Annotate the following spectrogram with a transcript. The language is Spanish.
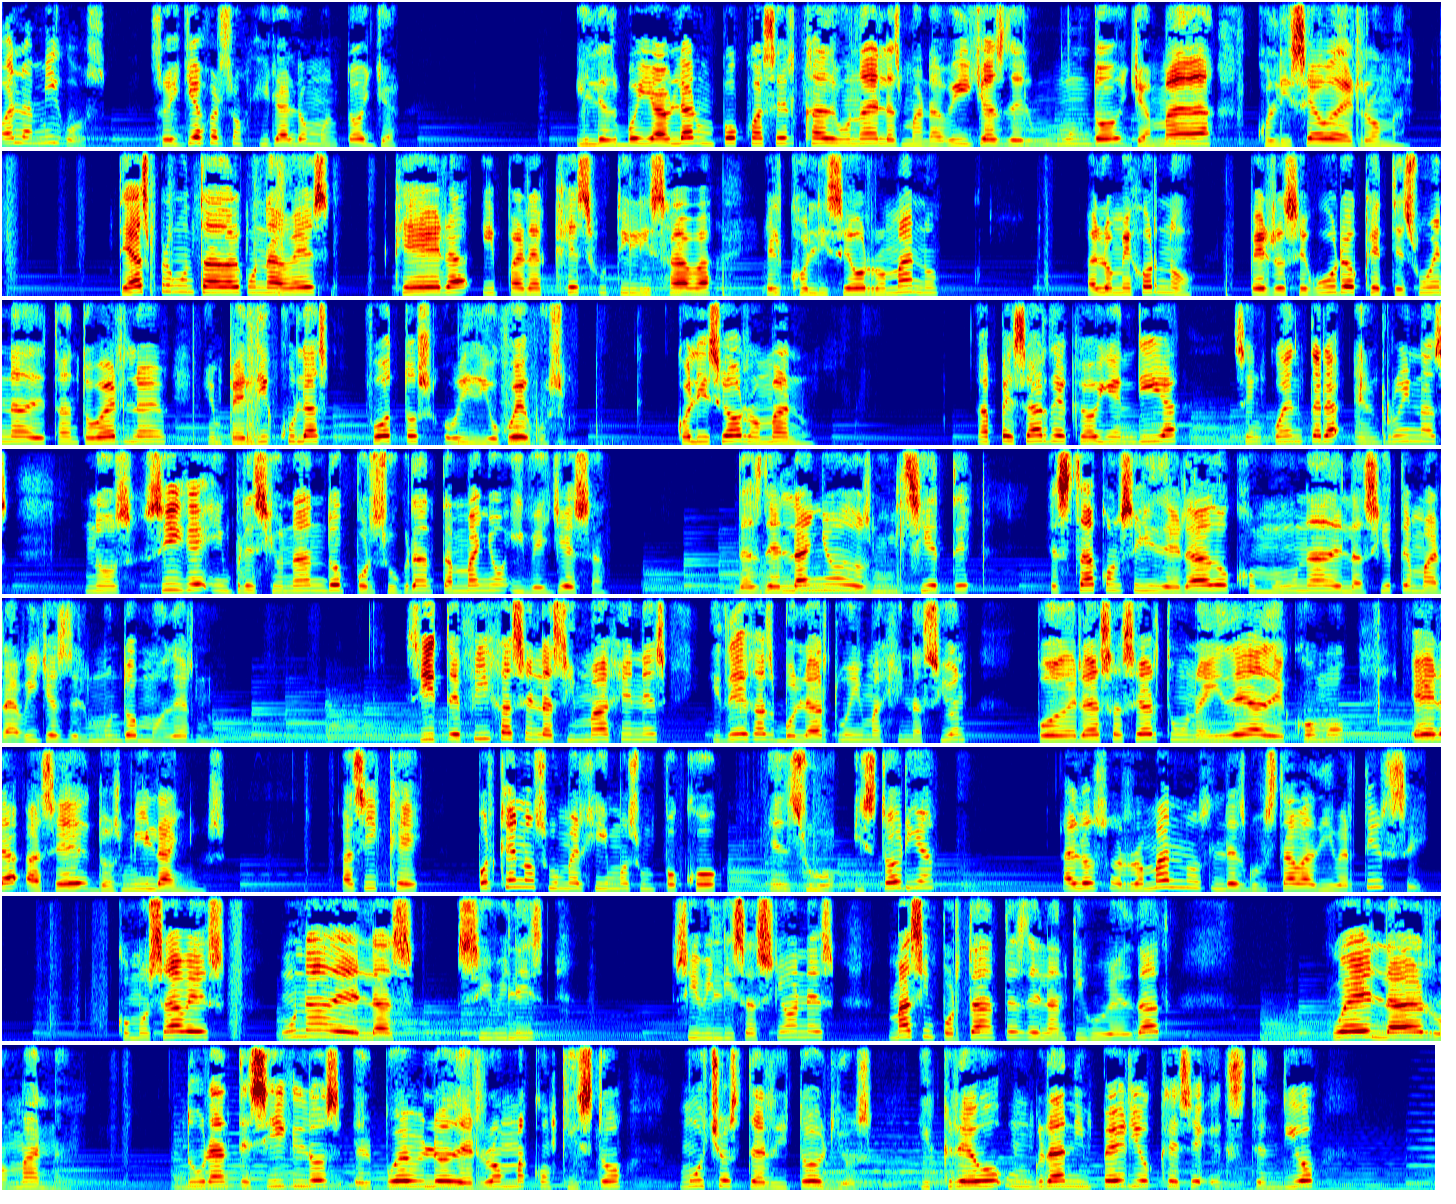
Hola amigos, soy Jefferson Giraldo Montoya y les voy a hablar un poco acerca de una de las maravillas del mundo llamada Coliseo de Roma. ¿Te has preguntado alguna vez qué era y para qué se utilizaba el Coliseo romano? A lo mejor no, pero seguro que te suena de tanto verlo en películas, fotos o videojuegos. Coliseo romano a pesar de que hoy en día se encuentra en ruinas, nos sigue impresionando por su gran tamaño y belleza. Desde el año 2007 está considerado como una de las siete maravillas del mundo moderno. Si te fijas en las imágenes y dejas volar tu imaginación, podrás hacerte una idea de cómo era hace dos mil años. Así que ¿Por qué nos sumergimos un poco en su historia? A los romanos les gustaba divertirse. Como sabes, una de las civilizaciones más importantes de la antigüedad fue la romana. Durante siglos el pueblo de Roma conquistó muchos territorios y creó un gran imperio que se extendió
